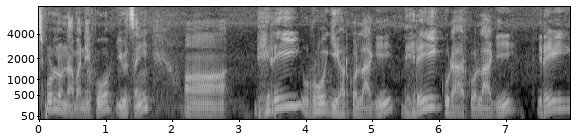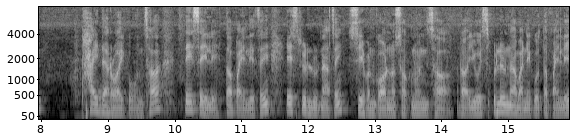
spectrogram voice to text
स्पोर्लोना भनेको यो चाहिँ धेरै रोगीहरूको लागि धेरै कुराहरूको लागि धेरै फाइदा रहेको हुन्छ। त्यसैले तपाईँले चाहिँ स्पिरुलिना चाहिँ सेवन गर्न सक्नुहुन्छ र यो स्पिरुलिना भनेको तपाईँले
